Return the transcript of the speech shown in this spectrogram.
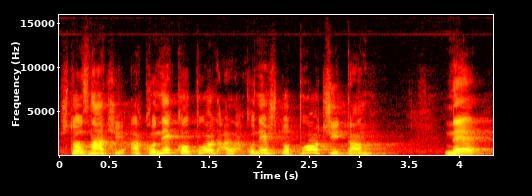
Što znači, ako, neko ako nešto pročitam, ne,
